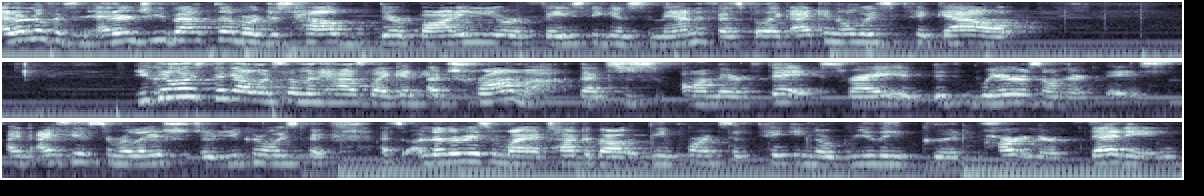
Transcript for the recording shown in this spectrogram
I, don't know if it's an energy about them or just how their body or face begins to manifest. But like I can always pick out you can always pick out when someone has like an, a trauma that's just on their face, right? It, it wears on their face. I, I see this in relationships. You can always pick. That's another reason why I talk about the importance of picking a really good partner, vetting,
